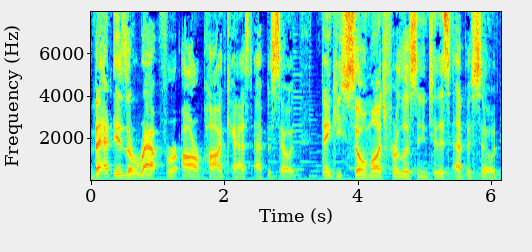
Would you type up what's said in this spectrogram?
That is a wrap for our podcast episode. Thank you so much for listening to this episode.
